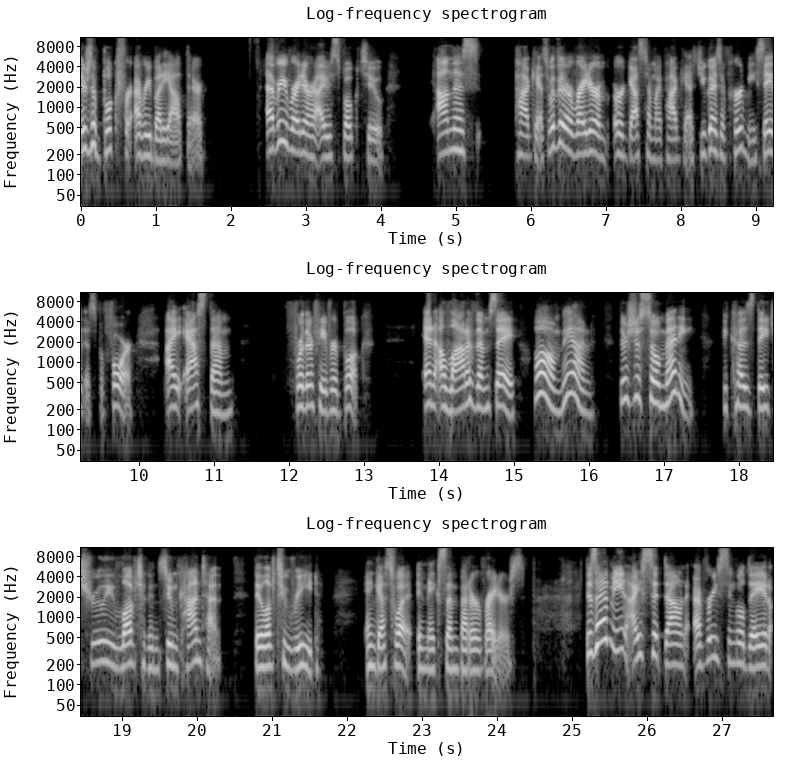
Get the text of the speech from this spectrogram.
There's a book for everybody out there. Every writer I spoke to on this podcast, whether they're a writer or a guest on my podcast, you guys have heard me say this before. I ask them for their favorite book. And a lot of them say, oh man, there's just so many because they truly love to consume content. They love to read. And guess what? It makes them better writers. Does that mean I sit down every single day and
